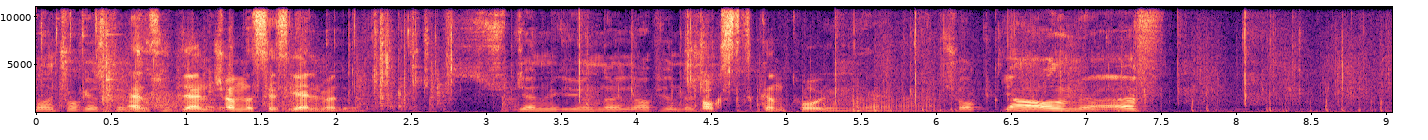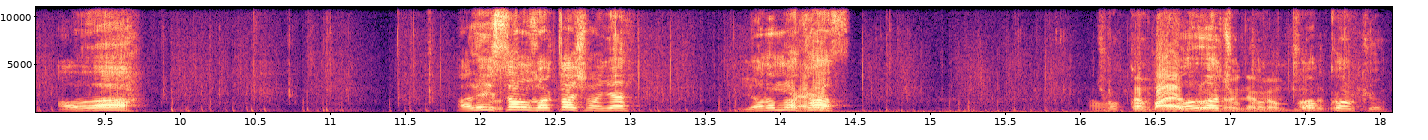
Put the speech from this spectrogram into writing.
Lan çok estim. En son da ses gelmiyor değil mi? Sütyen mi giyiyorsun lan ne yapıyorsun? Çok sıkıntı oyun ya. Çok ya oğlum ya öf. Allah. Ali İhsan uzaklaşma gel. Yanımda kal. Neredesin? Tamam. Çok ben korkuyorum. bayağı Vallahi oyun çok oynamıyorum korkuyorum. bu Çok korkuyorum.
